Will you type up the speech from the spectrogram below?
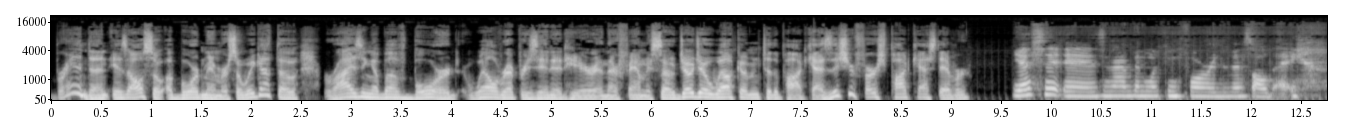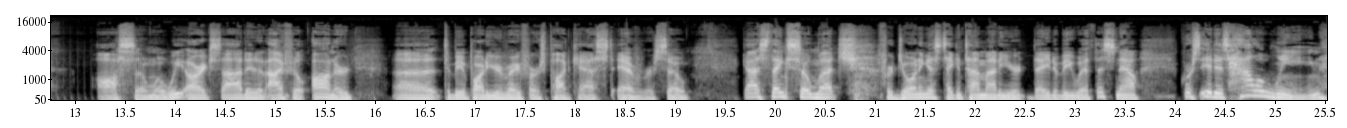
Brandon, is also a board member. So we got the Rising Above board well represented here in their family. So, JoJo, welcome to the podcast. Is this your first podcast ever? Yes, it is. And I've been looking forward to this all day. Awesome. Well, we are excited and I feel honored uh, to be a part of your very first podcast ever. So, Guys, thanks so much for joining us, taking time out of your day to be with us. Now, of course, it is Halloween.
